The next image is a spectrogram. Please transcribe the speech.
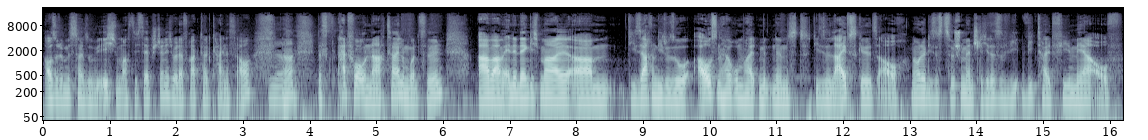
Außer du bist halt so wie ich, du machst dich selbstständig, weil der fragt halt keine Sau. Ja. Ja, das hat Vor- und Nachteile, um Gottes Willen. Aber am Ende denke ich mal, ähm, die Sachen, die du so außen herum halt mitnimmst, diese Life-Skills auch, ne, oder dieses Zwischenmenschliche, das wiegt halt viel mehr auf.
